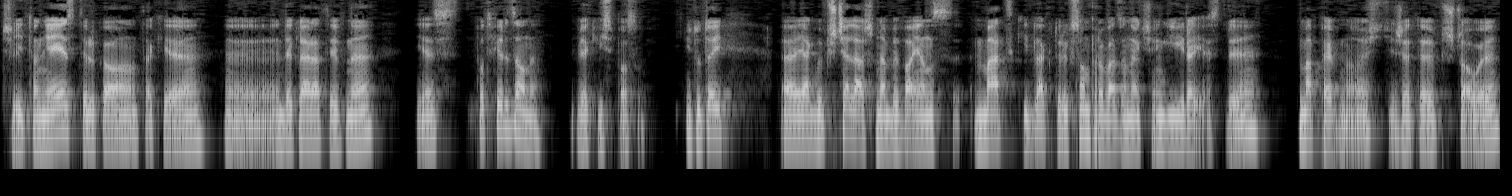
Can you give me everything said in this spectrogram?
Czyli to nie jest tylko takie e, deklaratywne, jest potwierdzone w jakiś sposób. I tutaj e, jakby pszczelarz nabywając matki, dla których są prowadzone księgi i rejestry, ma pewność, że te pszczoły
